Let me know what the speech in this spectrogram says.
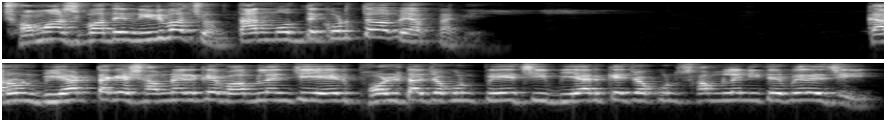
ছ মাস বাদে নির্বাচন, তার মধ্যে করতে হবে আপনাকে। কারণ বিহারটাকে সামনে রেখে ভাবলেন যে এর ফলটা যখন পেয়েছি, বিহারকে যখন সামলে নিতে পেরেছি,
